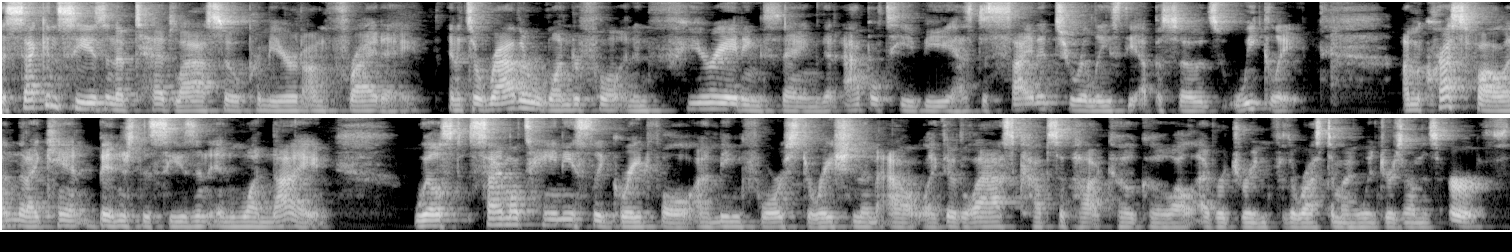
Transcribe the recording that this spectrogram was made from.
The second season of Ted Lasso premiered on Friday, and it's a rather wonderful and infuriating thing that Apple TV has decided to release the episodes weekly. I'm crestfallen that I can't binge the season in one night, whilst simultaneously grateful I'm being forced to ration them out like they're the last cups of hot cocoa I'll ever drink for the rest of my winters on this earth.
